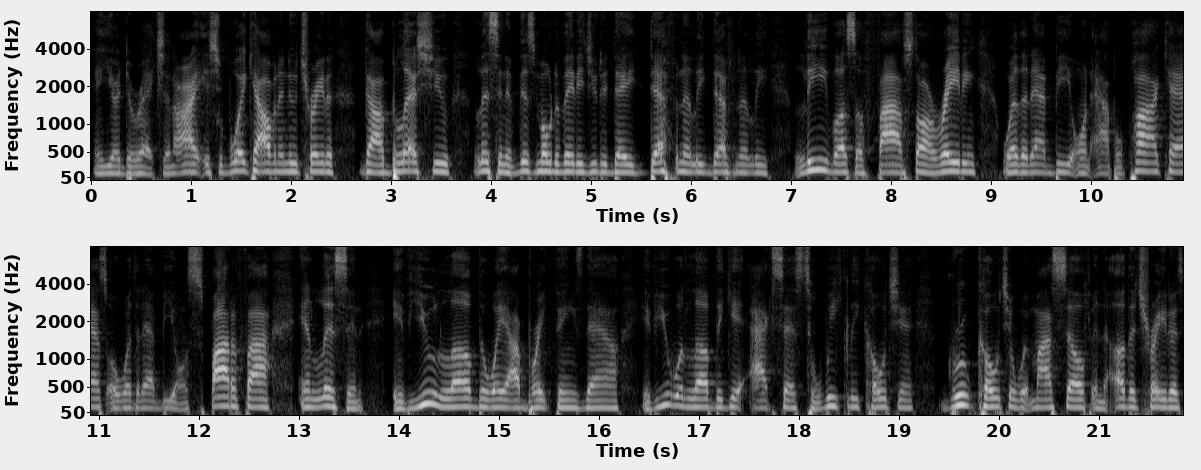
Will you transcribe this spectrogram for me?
in your direction. All right. It's your boy Calvin, the new trader. God bless you. Listen, if this motivated you today, definitely, definitely leave us a five star rating, whether that be on Apple Podcasts or whether that be on Spotify. And listen, if you love the way I break things down, if you would love to get access to weekly coaching, group coaching with myself and the other traders,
